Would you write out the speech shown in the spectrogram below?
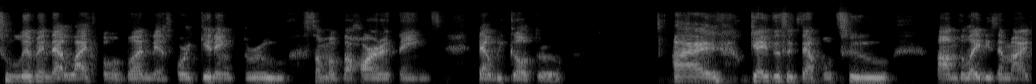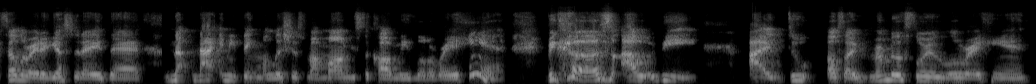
to living that life of abundance or getting through some of the harder things that we go through. I gave this example to um, the ladies in my accelerator yesterday that not, not anything malicious. My mom used to call me Little Red Hen because I would be, I do, also, oh, remember the story of the Little Red Hen?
